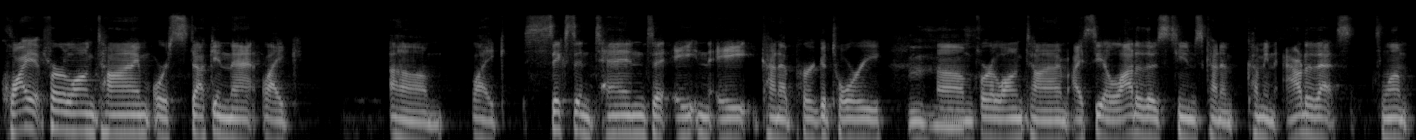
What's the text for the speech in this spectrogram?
quiet for a long time or stuck in that like um like six and ten to eight and eight kind of purgatory mm-hmm. um, for a long time. I see a lot of those teams kind of coming out of that slump.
